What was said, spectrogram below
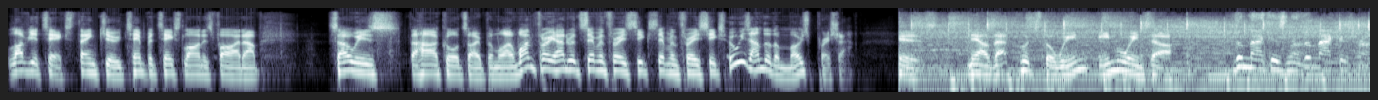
Love your text. Thank you. Temper text line is fired up. So is the Harcourts open line. 1300 736 736. Who is under the most pressure? Now that puts the win in winter. The Macca's Run. The Macca's Run.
